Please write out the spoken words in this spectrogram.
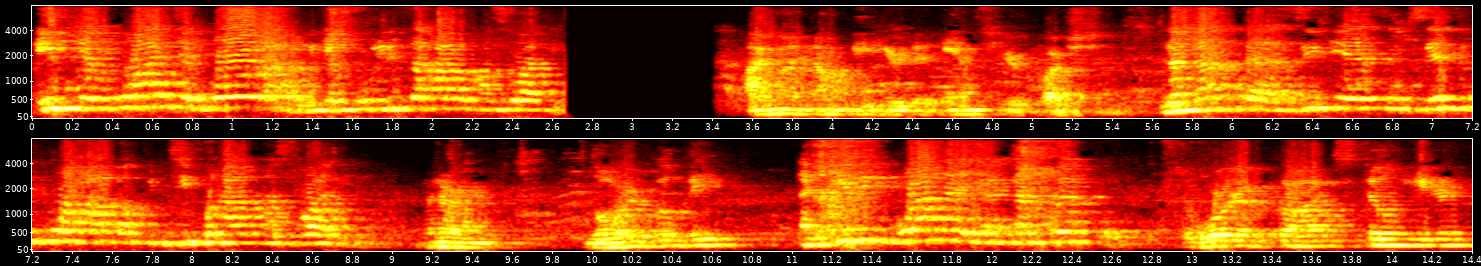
Ingekuwaje bora? Ningekuuliza hayo maswali, I might not be here to answer your questions, na labda siwezi siwezi kuwa hapa kujibu hayo maswali, but our Lord will be. lakini Bwana yatakuwepo. The Word of God still here.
